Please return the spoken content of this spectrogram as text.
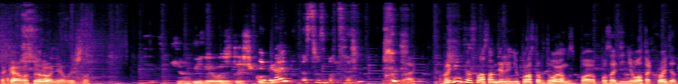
Такая вот ирония вышла. Убили его за три секунды. Реально нас размотали. Да. А прикиньте, на самом деле они просто вдвоем по- позади него так ходят.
